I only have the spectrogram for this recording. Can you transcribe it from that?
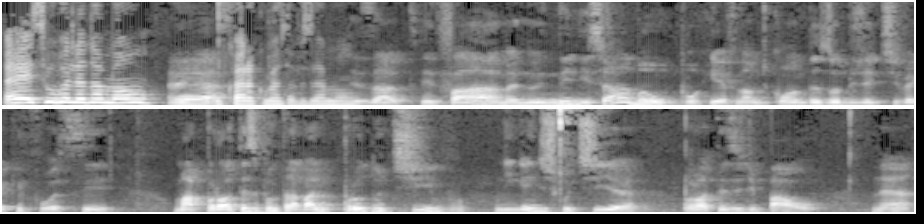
É esse o rolê da mão. É. O cara começa a fazer a mão. Exato. Ele fala, ah, mas no, início era a mão, porque afinal de contas o objetivo é que fosse uma prótese para um trabalho produtivo. Ninguém discutia prótese de pau, né?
